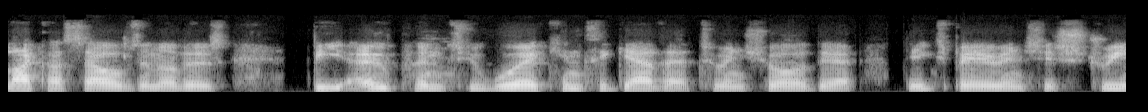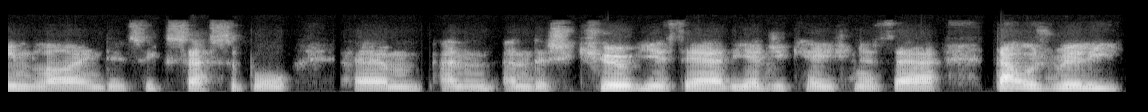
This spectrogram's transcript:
like ourselves and others be open to working together to ensure the, the experience is streamlined, it's accessible, um, and, and the security is there, the education is there. That was really,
